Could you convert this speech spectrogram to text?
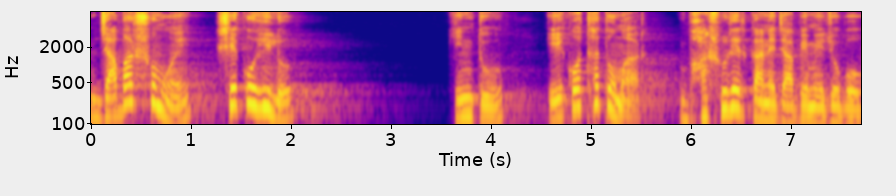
যাবার সময় সে কহিল, কিন্তু এ কথা তোমার ভাসুরের কানে যাবে মেজ বউ।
